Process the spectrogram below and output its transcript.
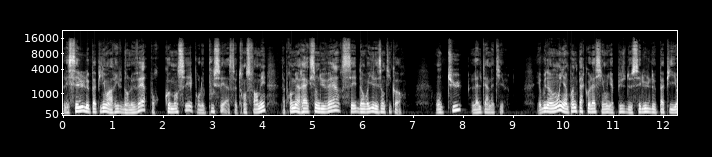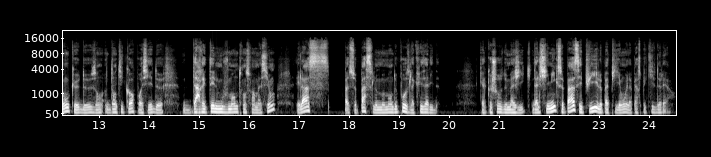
les cellules de papillon arrivent dans le verre pour commencer, pour le pousser à se transformer, la première réaction du verre, c'est d'envoyer des anticorps. On tue l'alternative. Et au bout d'un moment, il y a un point de percolation. Il y a plus de cellules de papillon que d'anticorps pour essayer d'arrêter le mouvement de transformation. Et là, se passe le moment de pause, la chrysalide quelque chose de magique, d'alchimique se passe, et puis le papillon et la perspective de l'air.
